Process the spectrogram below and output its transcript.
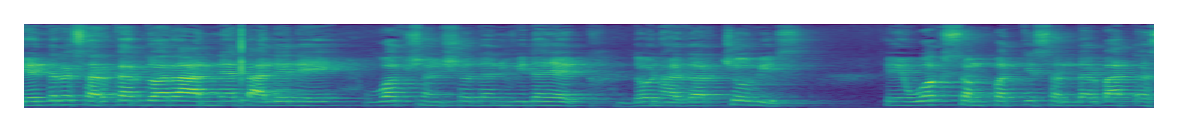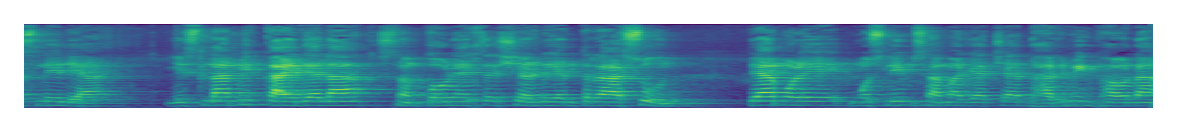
केंद्र सरकारद्वारा आणण्यात आलेले वक संशोधन विधेयक दोन हजार चोवीस हे वक संपत्ती संदर्भात असलेल्या इस्लामिक कायद्याला संपवण्याचं षडयंत्र असून त्यामुळे मुस्लिम समाजाच्या धार्मिक भावना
